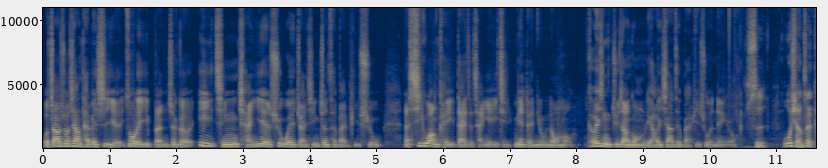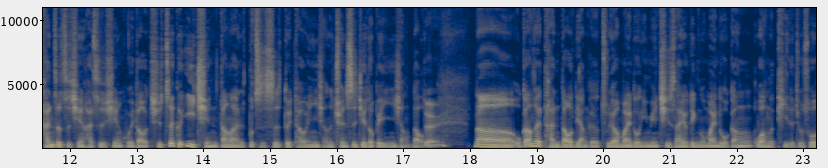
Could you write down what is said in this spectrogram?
我知道说，像台北市也做了一本这个疫情产业数位转型政策白皮书，那希望可以带着产业一起面对 New Normal。可不可以请局长跟我们聊一下这个白皮书的内容？是，我想在谈这之前，还是先回到，其实这个疫情当然不只是对台湾影响，是全世界都被影响到的。对。那我刚刚在谈到两个主要脉络里面，其实还有另一个脉络，我刚刚忘了提的，就是说，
